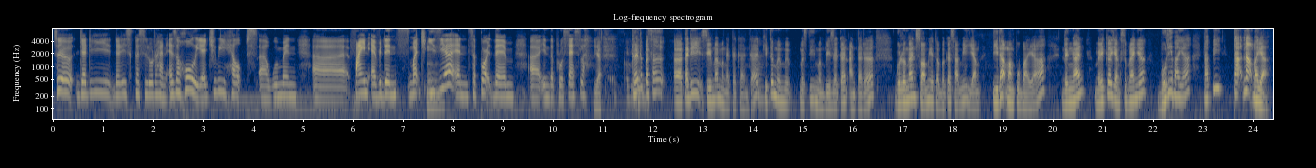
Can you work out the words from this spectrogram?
So jadi dari keseluruhan as a whole it actually helps uh, women uh, find evidence much Hmm. easier and support them uh, in the process lah. Ya. Evidence. Kerana pasal uh, tadi Simran mengatakan kan Hmm. kita mem- mesti membezakan antara golongan suami atau bekas suami yang tidak mampu bayar dengan mereka yang sebenarnya boleh bayar tapi tak nak bayar.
